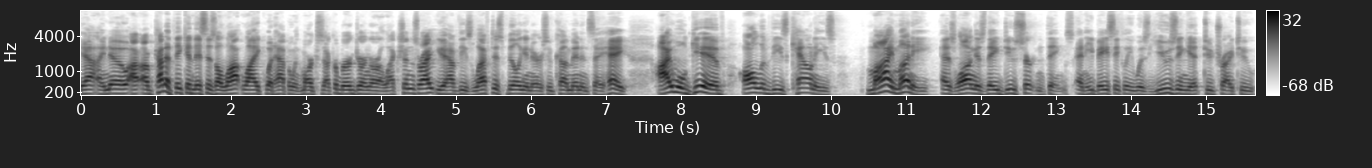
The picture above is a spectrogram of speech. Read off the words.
Yeah, I know. I, am kind of thinking this is a lot like what happened with Mark Zuckerberg during our elections, right? You have these leftist billionaires who come in and say, hey, I will give all of these counties my money as long as they do certain things. And he basically was using it to try to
